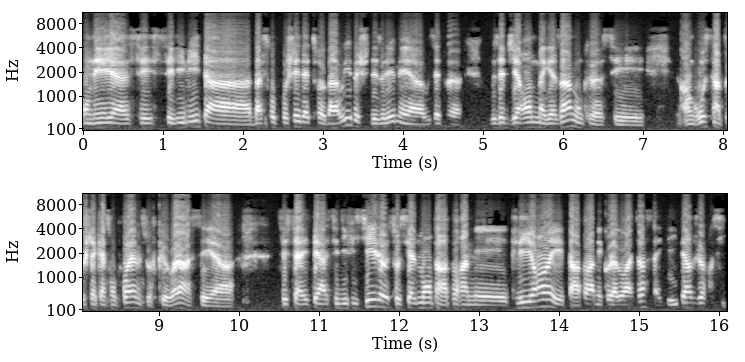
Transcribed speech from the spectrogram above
On est, euh, c'est, limite à bah, se reprocher d'être, bah oui, bah, je suis désolé, mais vous êtes, vous êtes gérant de magasin, donc c'est, en gros, c'est un peu chacun son problème, sauf que voilà, c'est ça a été assez difficile socialement par rapport à mes clients et par rapport à mes collaborateurs, ça a été hyper dur aussi.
